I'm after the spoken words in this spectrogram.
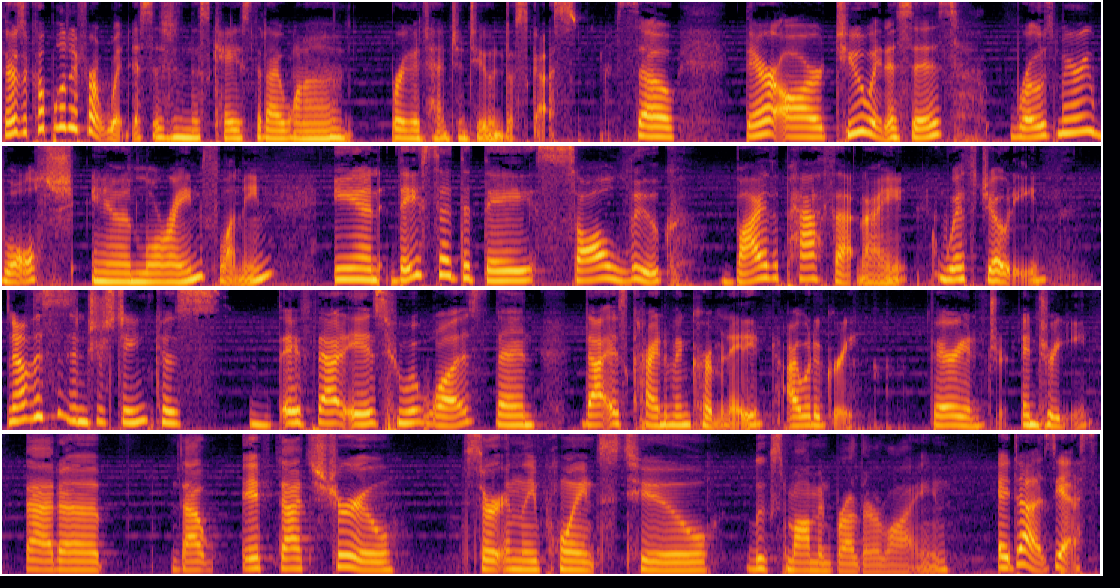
There's a couple of different witnesses in this case that I want to bring attention to and discuss. So there are two witnesses, Rosemary Walsh and Lorraine Fleming, and they said that they saw Luke by the path that night with Jody. Now, this is interesting because if that is who it was, then that is kind of incriminating. I would agree. Very int- intriguing. That uh, that if that's true, certainly points to Luke's mom and brother lying. It does, yes.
